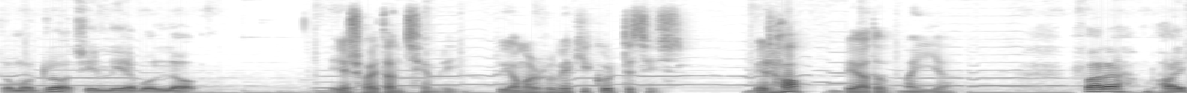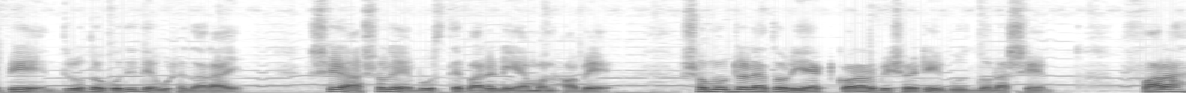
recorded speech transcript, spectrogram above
সমুদ্র চিল্লিয়ে বলল এ শয়তান ছেমরি তুই আমার রুমে কি করতেছিস? বের হ বেয়াদব মাইয়া। ফারাহ ভয় পেয়ে দ্রুত গতিতে উঠে দাঁড়ায়। সে আসলে বুঝতে পারেনি এমন হবে। সমুদ্রের এত রিয়্যাক্ট করার বিষয়টি বুঝল না সে। ফারাহ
